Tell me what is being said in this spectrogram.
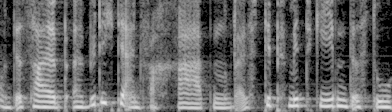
Und deshalb äh, würde ich dir einfach raten oder als Tipp mitgeben, dass du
